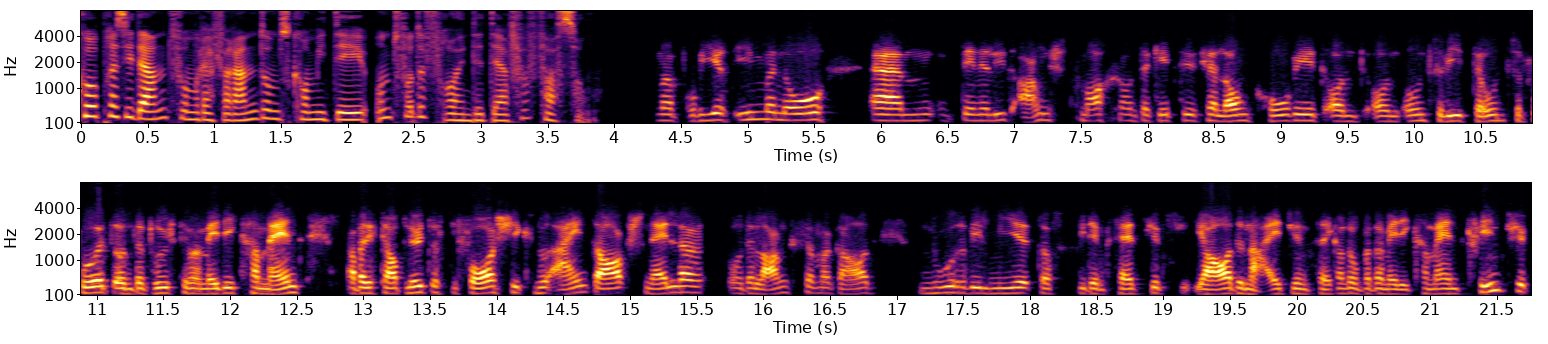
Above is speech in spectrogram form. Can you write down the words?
Co-Präsident vom Referendumskomitee und von den Freunden der Verfassung. Man probiert immer noch, ähm, den Leuten Angst zu machen und da gibt es ja Long Covid und, und, und so weiter und so fort und da bräuchte man Medikament. Aber ich glaube nicht, dass die Forschung nur einen Tag schneller oder langsamer geht, nur weil wir das bei dem Gesetz jetzt ja oder nein sagen. Ob man das Medikament findet für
